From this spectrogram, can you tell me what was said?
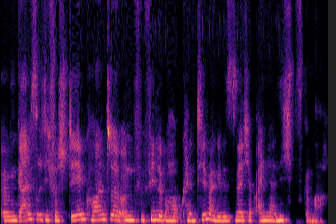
ähm, gar nicht so richtig verstehen konnte und für viele überhaupt kein Thema gewesen wäre. Ich habe ein Jahr nichts gemacht.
